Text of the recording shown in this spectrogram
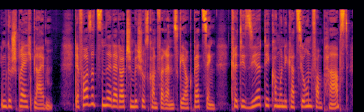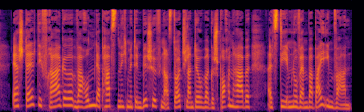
im Gespräch bleiben. Der Vorsitzende der Deutschen Bischofskonferenz, Georg Betzing, kritisiert die Kommunikation vom Papst. Er stellt die Frage, warum der Papst nicht mit den Bischöfen aus Deutschland darüber gesprochen habe, als die im November bei ihm waren.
